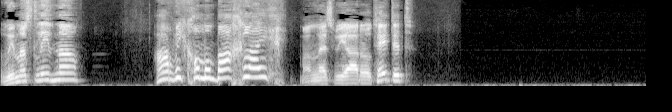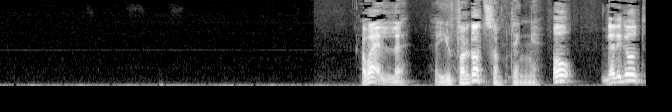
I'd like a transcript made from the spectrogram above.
We must leave now. Are we coming back, like? Unless we are rotated. Well, uh, you forgot something. Oh, very good.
